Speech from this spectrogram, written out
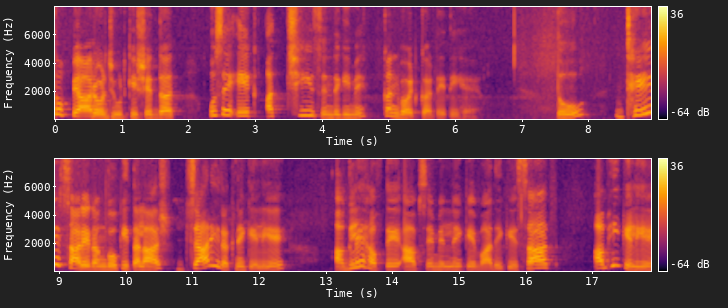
तो प्यार और झूठ की शिद्दत उसे एक अच्छी ज़िंदगी में कन्वर्ट कर देती है। तो ढेर सारे रंगों की तलाश जारी रखने के लिए अगले हफ़्ते आपसे मिलने के वादे के साथ अभी के लिए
